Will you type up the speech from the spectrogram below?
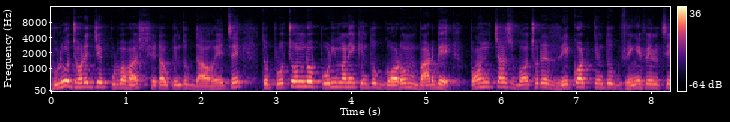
ধুলো ঝড়ের যে পূর্বাভাস সেটাও কিন্তু দেওয়া হয়েছে। তো প্রচণ্ড পরিমাণে কিন্তু গরম বাড়বে। পঞ্চাশ বছরের রেকর্ড কিন্তু ভেঙে ফেলছে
